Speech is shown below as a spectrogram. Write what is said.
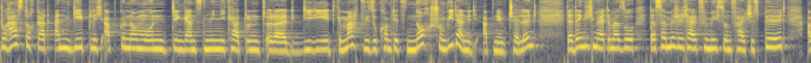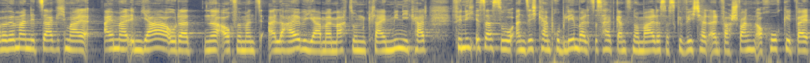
du hast doch gerade angeblich abgenommen und den ganzen Minicut und oder die, die, Diät gemacht. Wieso kommt jetzt noch schon wieder eine Abnehm-Challenge? Da denke ich mir halt immer so, das vermittelt halt für mich so ein falsches Bild. Aber wenn man jetzt, sage ich mal, einmal im Jahr oder ne, auch wenn man es alle halbe Jahr mal macht, so einen kleinen Minicut, finde ich, ist das so an sich kein Problem, weil es ist halt ganz normal, dass das Gewicht halt einfach schwankt und auch hochgeht, weil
